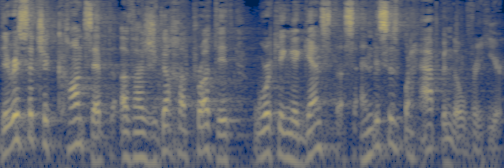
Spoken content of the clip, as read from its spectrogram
There is such a concept of Hashgacha Pratit working against us, and this is what happened over here.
